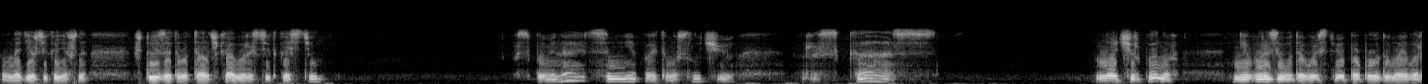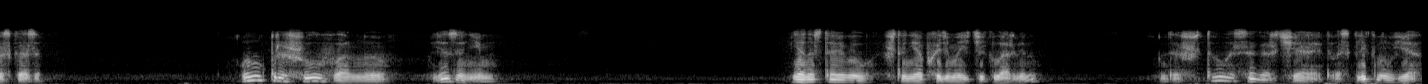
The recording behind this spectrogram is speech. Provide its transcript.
в надежде, конечно, что из этого толчка вырастет костюм. Вспоминается мне по этому случаю рассказ. Но Черпанов не выразил удовольствия по поводу моего рассказа. Он прошел в ванную, я за ним. Я настаивал, что необходимо идти к Ларвину. «Да что вас огорчает?» — воскликнул я.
